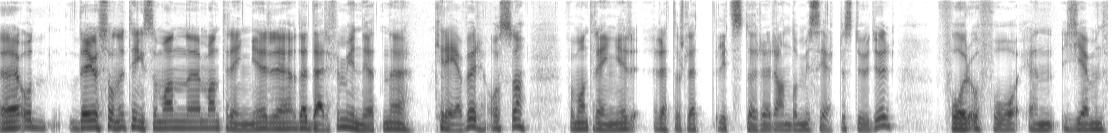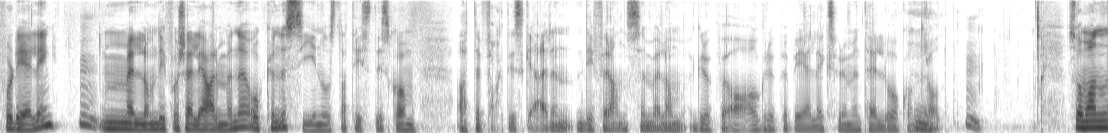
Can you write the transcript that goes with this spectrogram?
Eh, og Det er jo sånne ting som man, eh, man trenger og Det er derfor myndighetene krever også. For man trenger rett og slett litt større randomiserte studier for å få en jevn fordeling mm. mellom de forskjellige armene og kunne si noe statistisk om at det faktisk er en differanse mellom gruppe A og gruppe B, eller eksperimentell og kontroll. Mm. Mm. Så man,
